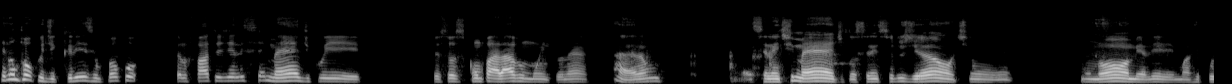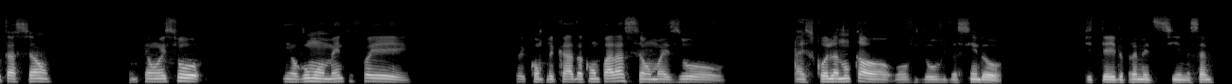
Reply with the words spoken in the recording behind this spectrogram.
Teve um pouco de crise, um pouco pelo fato de ele ser médico e pessoas comparavam muito, né? Ah, era um excelente médico, excelente cirurgião, tinha um, um nome ali, uma reputação. Então isso, em algum momento, foi foi complicada a comparação, mas o a escolha nunca houve dúvida assim do de ter ido para medicina, sabe?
